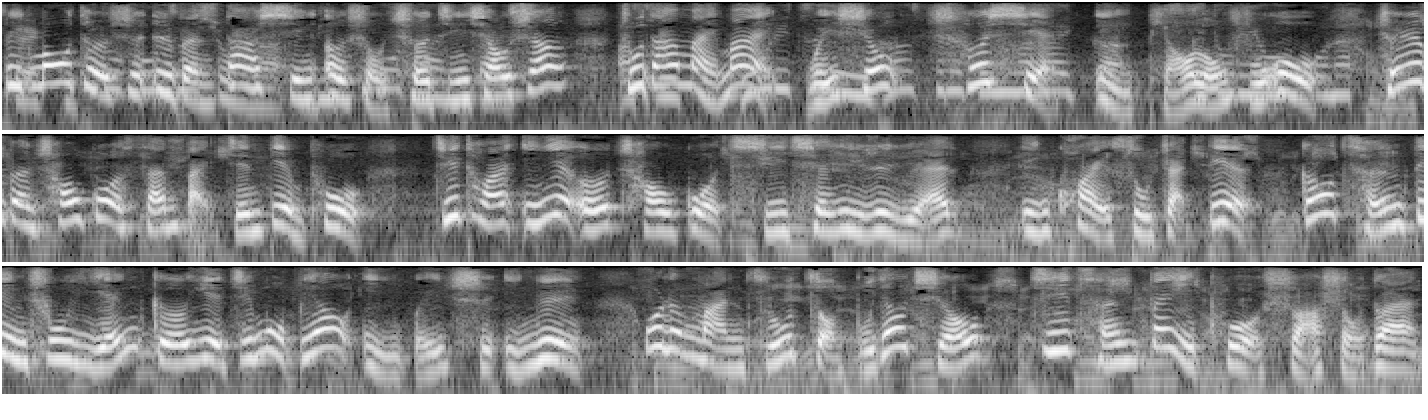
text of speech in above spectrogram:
Big Motor 是日本大型二手车经销商，主打买卖、维修、车险一条龙服务，全日本超过三百间店铺，集团营业额超过七千亿日元。因快速展店，高层定出严格业绩目标以维持营运。为了满足总部要求，基层被迫耍手段。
